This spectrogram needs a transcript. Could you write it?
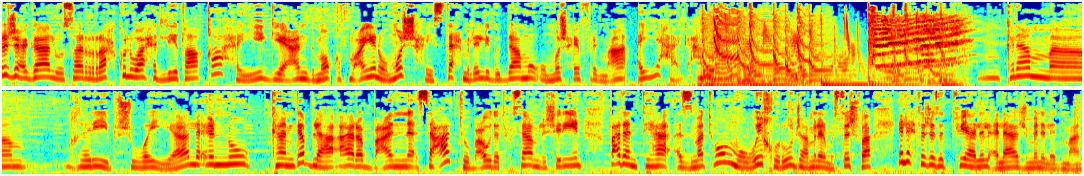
رجع قال وصرح كل واحد ليه طاقة حيجي عند موقف معين ومش حيستحمل اللي قدامه ومش حيفرق معاه أي حاجة. كلام غريب شوية لأنه كان قبلها أعرب عن سعادته بعودة حسام لشيرين بعد انتهاء أزمتهم وخروجها من المستشفى اللي احتجزت فيها للعلاج من الإدمان.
